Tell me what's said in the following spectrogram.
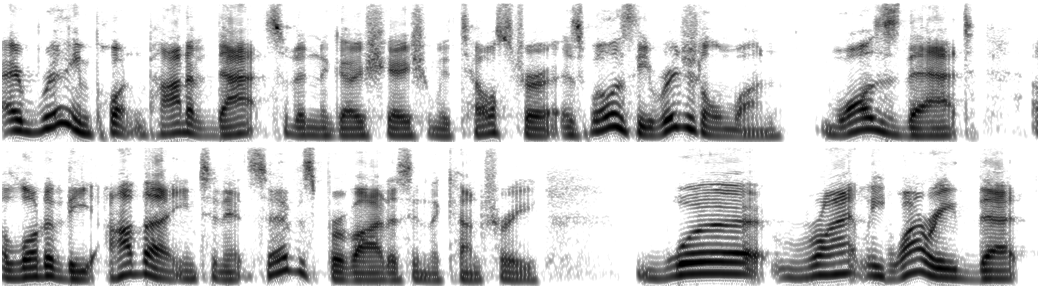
A really important part of that sort of negotiation with Telstra, as well as the original one, was that a lot of the other internet service providers in the country were rightly worried that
